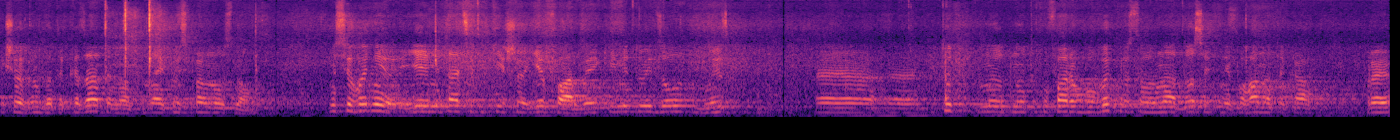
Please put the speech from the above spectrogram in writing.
якщо грубо так казати, на, на якусь певну основу. Ну, сьогодні є імітації такі, що є фарби, які імітують золото, блиск. Е, е, Тут ми одну таку фарбу використали, вона досить непогана така, е,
